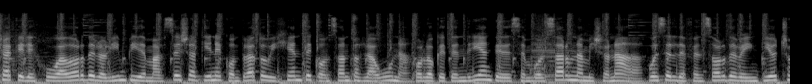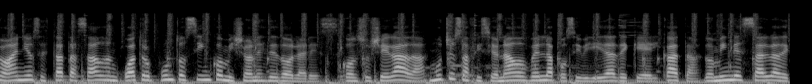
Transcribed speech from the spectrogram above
ya que el jugador del Olympi de Marsella tiene contrato vigente con Santos Laguna, por lo que tendrían que desembolsar una millonada, pues el defensor de 28 años está tasado en 4.5 millones de dólares. Con su llegada, muchos aficionados ven la posibilidad de que el Cata Domínguez salga de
